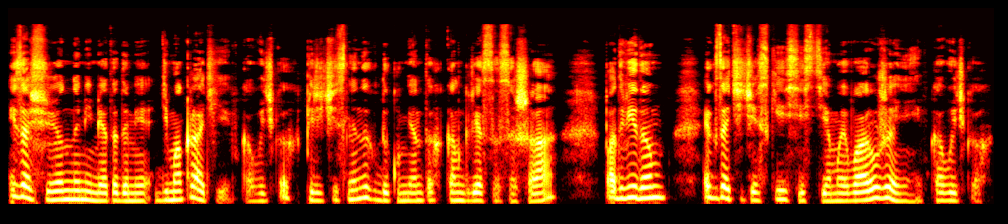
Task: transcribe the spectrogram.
изощренными методами «демократии», в кавычках, перечисленных в документах Конгресса США под видом «экзотические системы вооружений», в кавычках,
